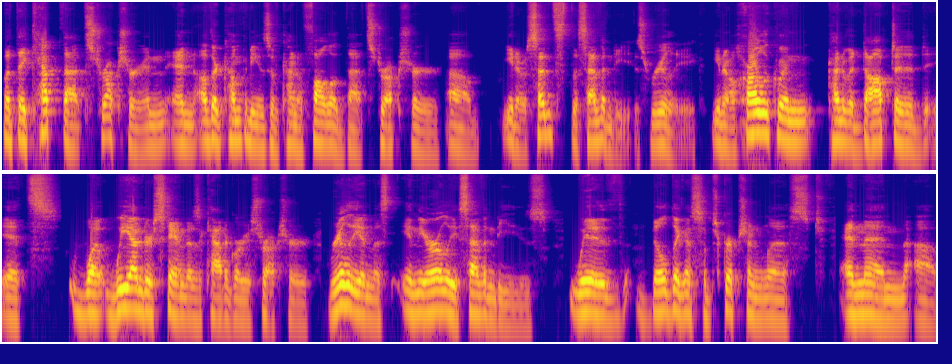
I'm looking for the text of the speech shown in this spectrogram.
but they kept that structure, and and other companies have kind of followed that structure. Um, you know, since the 70s, really. You know, Harlequin kind of adopted its what we understand as a category structure really in this in the early 70s with building a subscription list and then uh,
